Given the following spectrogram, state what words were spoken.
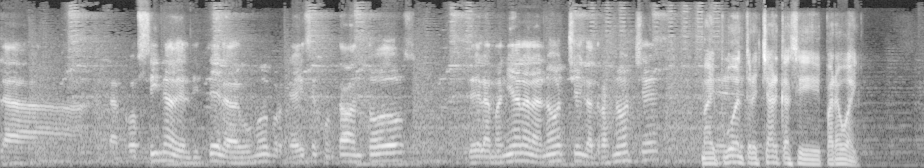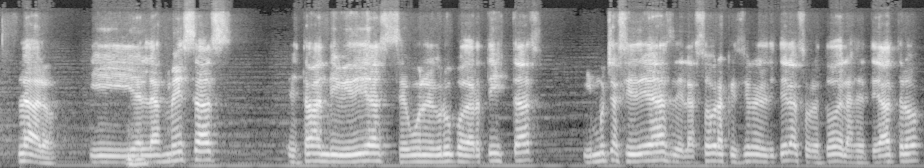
la, cocina del Ditela, de algún modo, porque ahí se juntaban todos, de la mañana a la noche y la trasnoche. Maipú eh, entre Charcas y Paraguay. Claro, y en las mesas estaban divididas según el grupo de artistas y muchas ideas de las obras que hicieron el Ditela, sobre todo de las de teatro,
